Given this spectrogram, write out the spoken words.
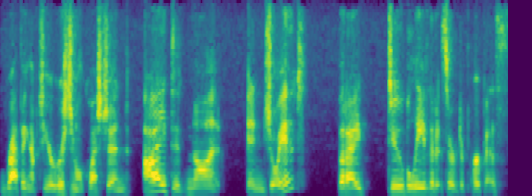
wrapping up to your original question, I did not enjoy it, but I do believe that it served a purpose.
